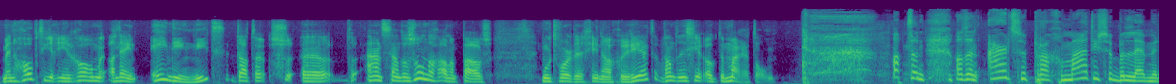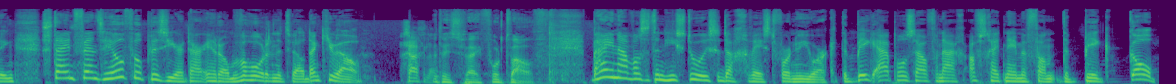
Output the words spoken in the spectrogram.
Men hoopt hier in Rome alleen één ding niet... dat er aanstaande zondag al een paus moet worden geïnaugureerd... want dan is hier ook de marathon. Wat een, wat een aardse, pragmatische belemmering. Stijn, fans, heel veel plezier daar in Rome. We horen het wel. Dankjewel. Graag gedaan. Het is vijf voor twaalf. Bijna was het een historische dag geweest voor New York. De Big Apple zou vandaag afscheid nemen van de Big Gulp.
